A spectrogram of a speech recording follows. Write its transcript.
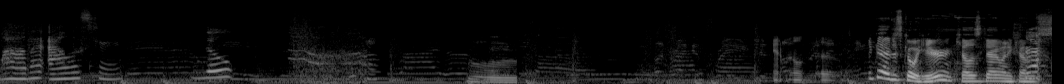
Wow, that Alistar. Nope. Okay. Hmm. Can't milk those. I think I just go here and kill this guy when he comes.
